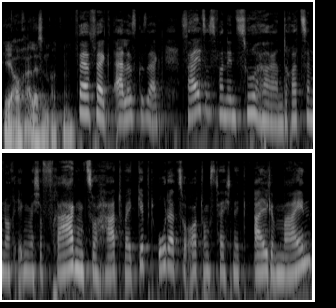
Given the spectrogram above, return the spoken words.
Hier auch alles in Ordnung. Perfekt, alles gesagt. Falls es von den Zuhörern trotzdem noch irgendwelche Fragen zur Hardware gibt oder zur Ortungstechnik allgemein,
